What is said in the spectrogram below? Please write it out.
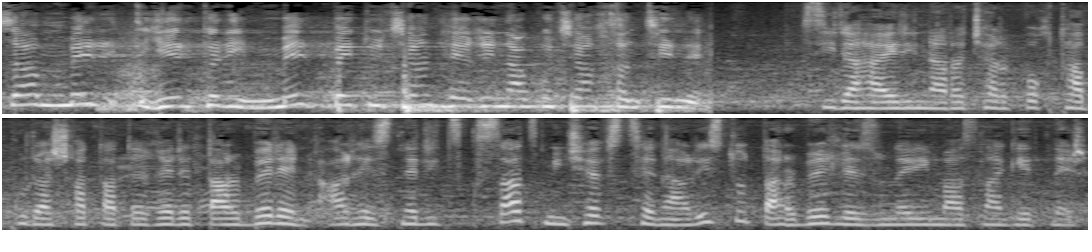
Սա մեր երկրի, մեր պետության հեղինակության խնդիրն է։ Սիրահայերին առաջարկվող թափուր աշխատատեղերը տարբեր են արհեստներից սկսած մինչև սցենարիստ ու տարբեր լեզուների մասնագետներ։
